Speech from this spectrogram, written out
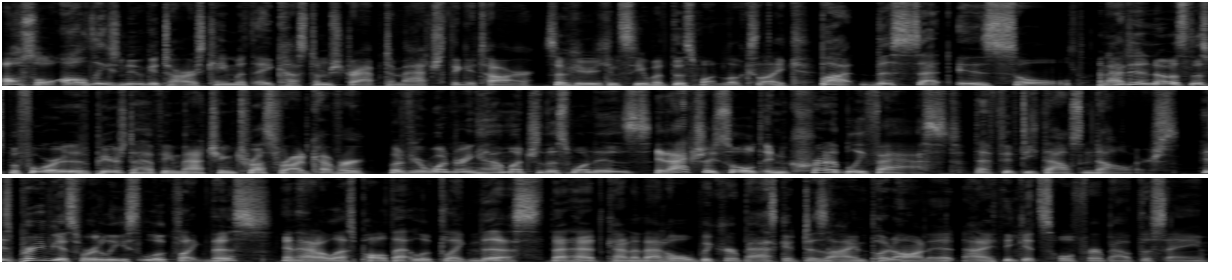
Also, all these new guitars came with a custom strap to match the guitar, so here you can see what this one looks like. But this set is sold. And I didn't notice this before, it appears to have a matching truss rod cover, but if you're wondering how much this one is, it actually sold incredibly fast at $50,000. His previous release looked like this, and had a Les Paul that looked like this, that had kind of that whole wicker basket design put on it, and I think it sold for about the same.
